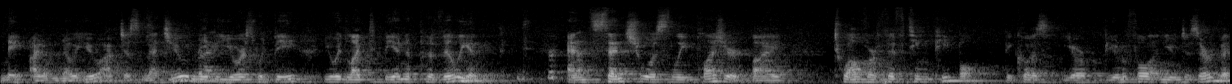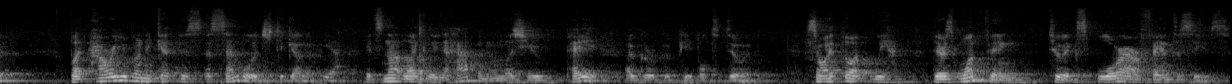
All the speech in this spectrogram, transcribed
May, I don't know you, I've just met you. Maybe Right. yours would be you would like to be in a pavilion and sensuously pleasured by 12 or 15 people because you're beautiful and you deserve it. But how are you going to get this assemblage together? Yeah. It's not likely to happen unless you pay a group of people to do it. So I thought we, there's one thing to explore our fantasies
